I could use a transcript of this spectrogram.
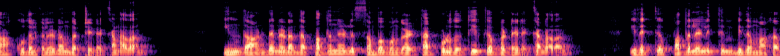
தாக்குதல்கள் இடம்பெற்றிருக்கின்றன. இந்த ஆண்டு நடந்த பதினேழு சம்பவங்கள் தற்பொழுது தீர்க்கப்பட்டிருக்கின்றன. இதற்கு பதிலளிக்கும் விதமாக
